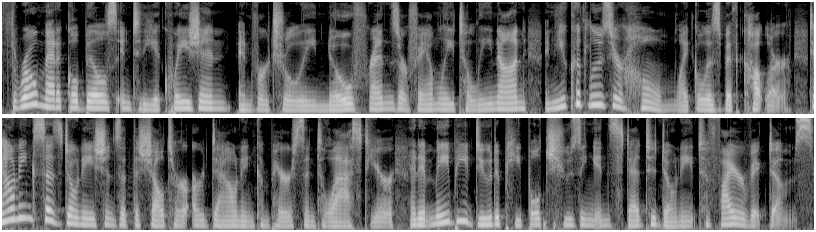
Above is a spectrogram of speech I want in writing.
Throw medical bills into the equation and virtually no friends or family to lean on, and you could lose your home, like Elizabeth Cutler. Downing says donations at the shelter are down in comparison to last year, and it may be due to people choosing instead to donate to fire victims.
